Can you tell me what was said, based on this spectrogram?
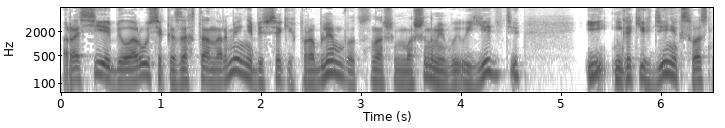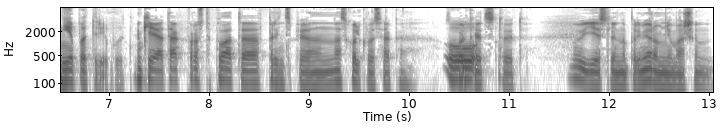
Россия, Беларусь, Казахстан, Армения без всяких проблем вот с нашими машинами вы едете, и никаких денег с вас не потребуют. Окей, okay, а так просто плата, в принципе, насколько высока? Сколько О... это стоит? Ну, если, например, у меня машина...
